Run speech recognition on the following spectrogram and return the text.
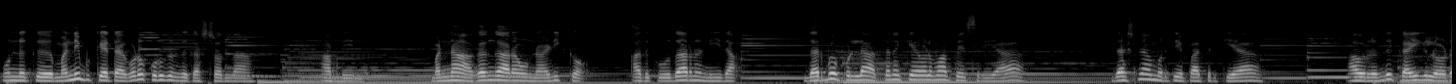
உனக்கு மன்னிப்பு கேட்டால் கூட கொடுக்குறது கஷ்டம்தான் அப்படின்னு. மண்ணா அகங்காரம் உன்னை அழிக்கும். அதுக்கு உதாரணம் நீ தான் தர்ப புள்ள அத்தனை கேவலமாக பேசுகிறியா தட்சிணாமூர்த்தியை பார்த்துருக்கியா? அவர் வந்து கைகளோட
